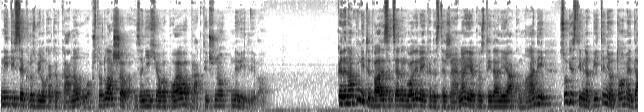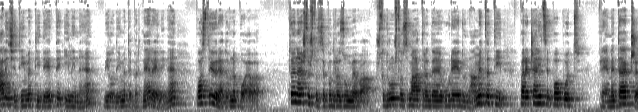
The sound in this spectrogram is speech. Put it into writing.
Niti se kroz bilo kakav kanal uopšte oglašava. Za njih je ova pojava praktično nevidljiva. Kada napunite 27 godina i kada ste žena, iako ste i dalje jako mladi, sugestivna pitanja o tome da li ćete imati dete ili ne, bilo da imate partnera ili ne, postaju redovna pojava. To je nešto što se podrazumeva, što društvo smatra da je u redu nametati, pa rečenice poput vreme teče,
